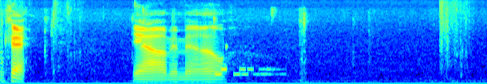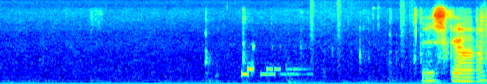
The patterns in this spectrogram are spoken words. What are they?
Okay. Yeah, meow meow. He's going.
